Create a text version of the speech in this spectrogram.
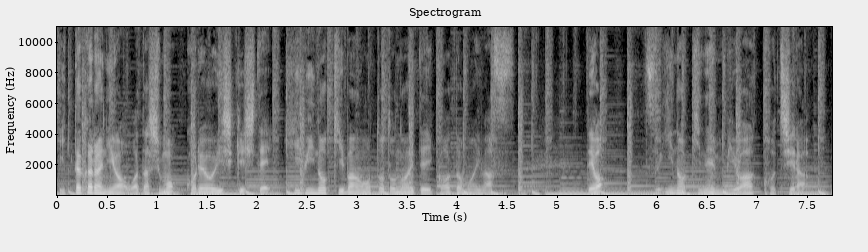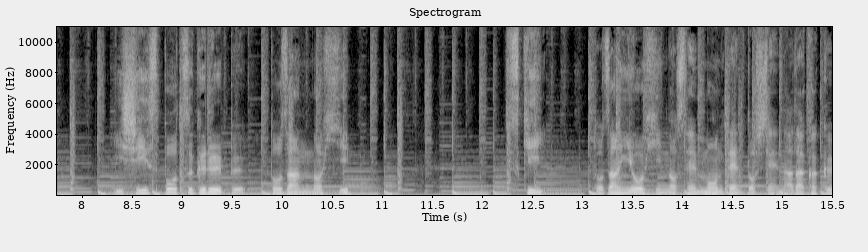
言ったからには私もこれを意識して日々の基盤を整えていこうと思います。では次の記念日はこちら。石井スポーツグループ登山の日。スキー登山用品の専門店として名高く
